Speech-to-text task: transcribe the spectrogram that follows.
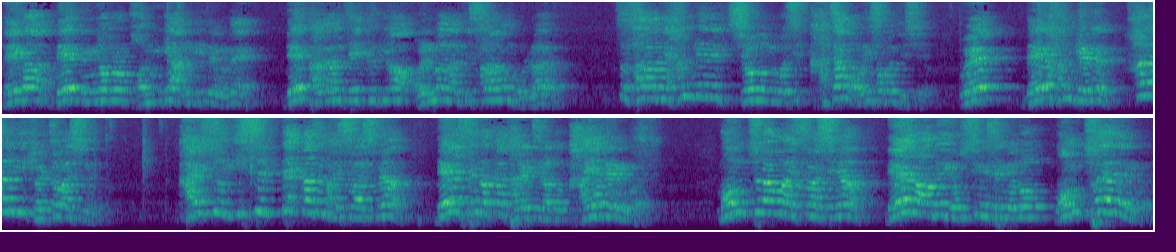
내가 내 능력으로 번 게 아니기 때문에 내 달란트의 크기가 얼마나인지 사람은 몰라요. 그래서 사람이 한계를 지어놓는 것이 가장 어리석은 짓이에요. 왜? 내 한계는 하나님이 결정하시는 거예요. 갈 수 있을 때까지 말씀하시면 내 생각과 다를지라도 가야 되는 거예요. 멈추라고 말씀하시면 내 마음에 욕심이 생겨도 멈춰야 되는 거예요.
